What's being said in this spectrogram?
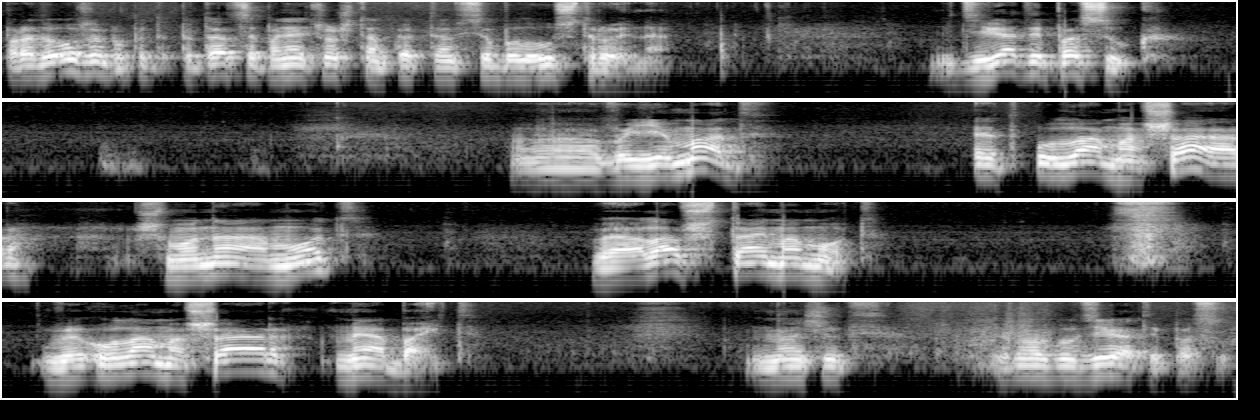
продолжим пытаться понять, что ж там, как там все было устроено. Девятый посук. Ваемад эт улам ашар шмона амот веалав штайм амот. В улам ашар меабайт. Значит, это у нас был девятый посук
